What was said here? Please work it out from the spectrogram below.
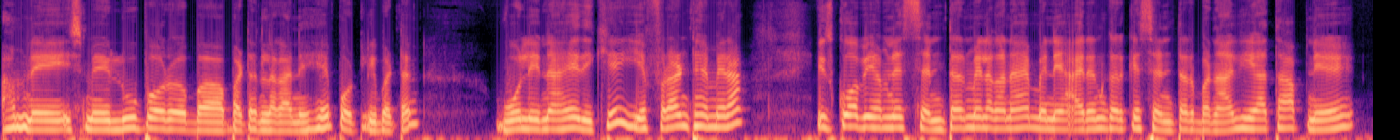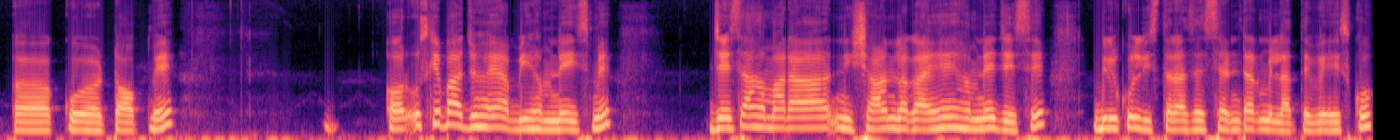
हमने इसमें लूप और बटन लगाने हैं, पोटली बटन। वो लेना है, देखिए, ये फ्रंट है मेरा। इसको अभी हमने सेंटर में लगाना है। मैंने आयरन करके सेंटर बना लिया था अपने टॉप में। और उसके बाद जो है, अभी हमने इसमें जैसा हमारा निशान लगाए हैं, हमने जैसे बिल्कुल इस तरह से सेंटर में लाते हुए इसको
